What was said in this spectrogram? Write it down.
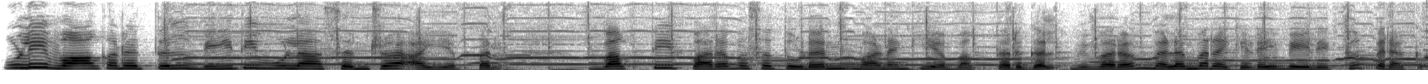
புலி வாகனத்தில் வீதி உலா சென்ற ஐயப்பன். பக்தி பரவசத்துடன் வணங்கிய பக்தர்கள். விவரம் விளம்பர இடைவேளைக்கு பிறகு.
